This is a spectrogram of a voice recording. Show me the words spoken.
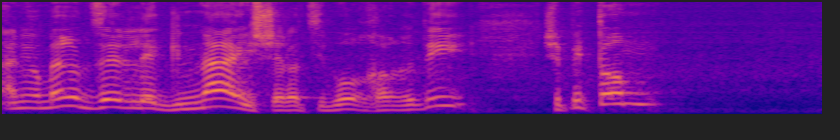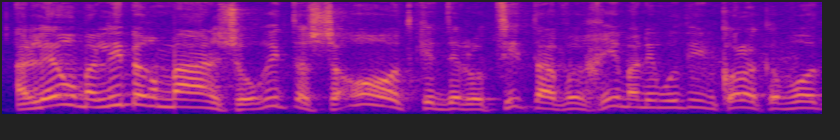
אני אומר את זה לגנאי של הציבור החרדי, שפתאום עליהום על ליברמן, שהוריד את השעות כדי להוציא את האברכים הלימודים, כל הכבוד,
